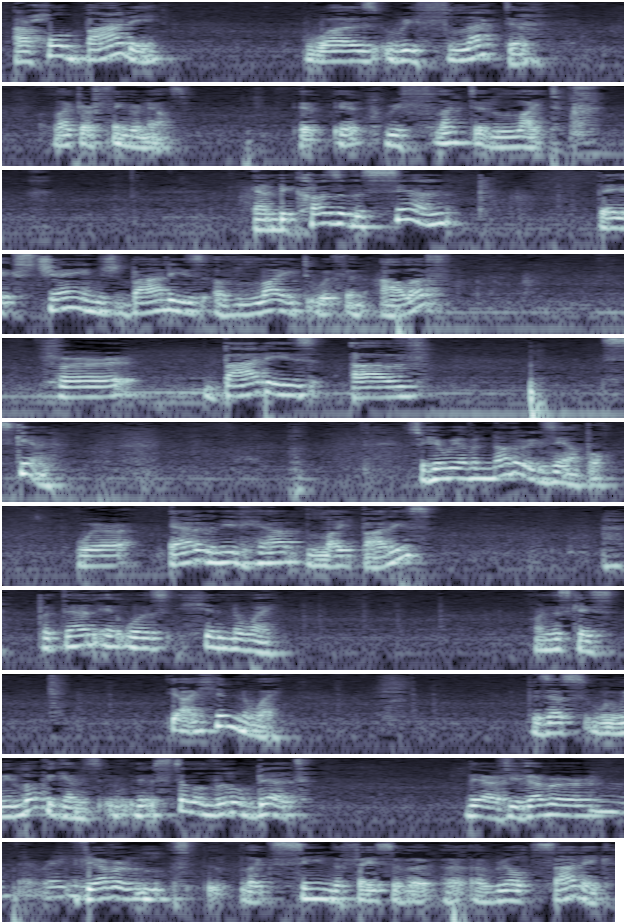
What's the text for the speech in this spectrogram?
our whole body was reflective like our fingernails. It, it reflected light. And because of the sin, they exchanged bodies of light with an aleph for bodies of skin. So here we have another example where Adam and Eve had light bodies, but then it was hidden away. Or in this case, yeah, hidden away. Because that's, when we look again, there's still a little bit there. If you've ever if you ever like seen the face of a, a, a real tzaddik,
